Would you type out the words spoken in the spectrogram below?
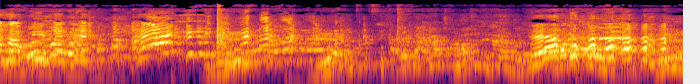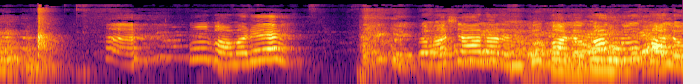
হ্যাপি বার্থডে ও বাবা রে। অসাধারণ খুব ভালো খুব ভালো।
